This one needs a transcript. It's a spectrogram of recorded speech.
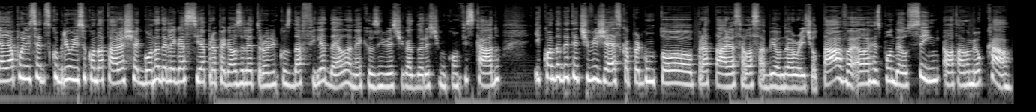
E aí a polícia descobriu isso quando a Tara chegou na delegacia para pegar os eletrônicos da filha dela, né, que os investigadores tinham confiscado. E quando a detetive Jéssica perguntou para Tara se ela sabia onde a Rachel estava, ela respondeu: "Sim, ela tá no meu carro".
